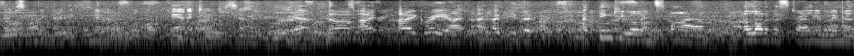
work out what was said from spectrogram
that's something that I think women have a little advantage. So Yeah, no, I. I agree. I, I hope you that I think you will inspire a lot of Australian women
